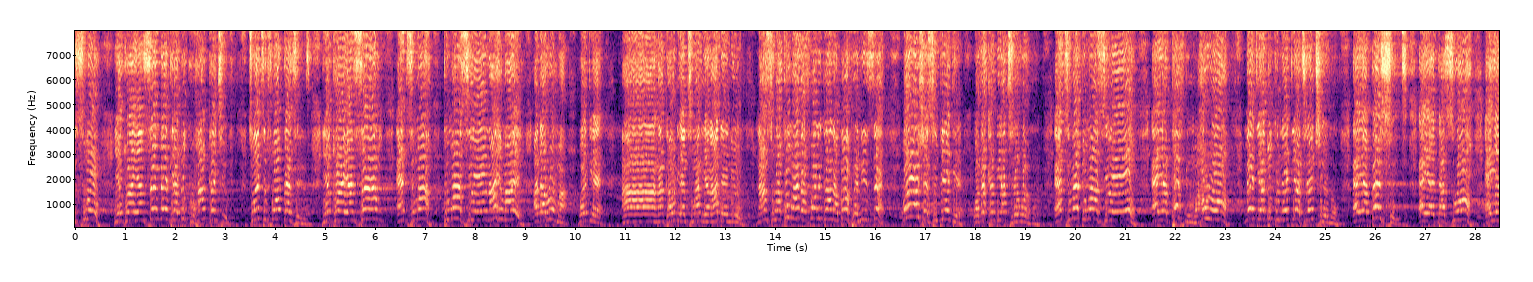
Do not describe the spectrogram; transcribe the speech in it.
nsuo yɛkura yɛn nsɛm bɛdi aduku handkerchief. Twenty four thirteenth yɛkura yɛn nsɛm ntoma dumasi o na ahema yi adaroma wɔdeɛ aa na nka wodeɛ ntoma deɛ na adan ni o nanso wakoma adafoɔ ne ghana baa panin sɛ wɔyɛ hwɛsodie deɛ wɔbɛka bi akyerɛ wɔn mu. Ntoma dumasi o ɛyɛ perfume ahorow media duku na edi akyerɛkyerɛ no ɛyɛ bedsheet ɛyɛ dasoɔ ɛyɛ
